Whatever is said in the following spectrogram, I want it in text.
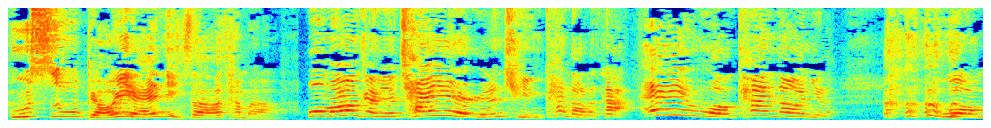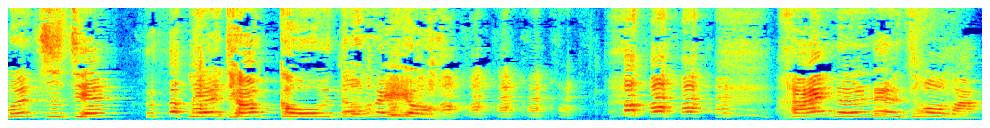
无实物表演，你知道他们？我妈妈感觉穿越人群看到了他，哎，我看到你了。我们之间连条狗都没有。还能认错吗？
